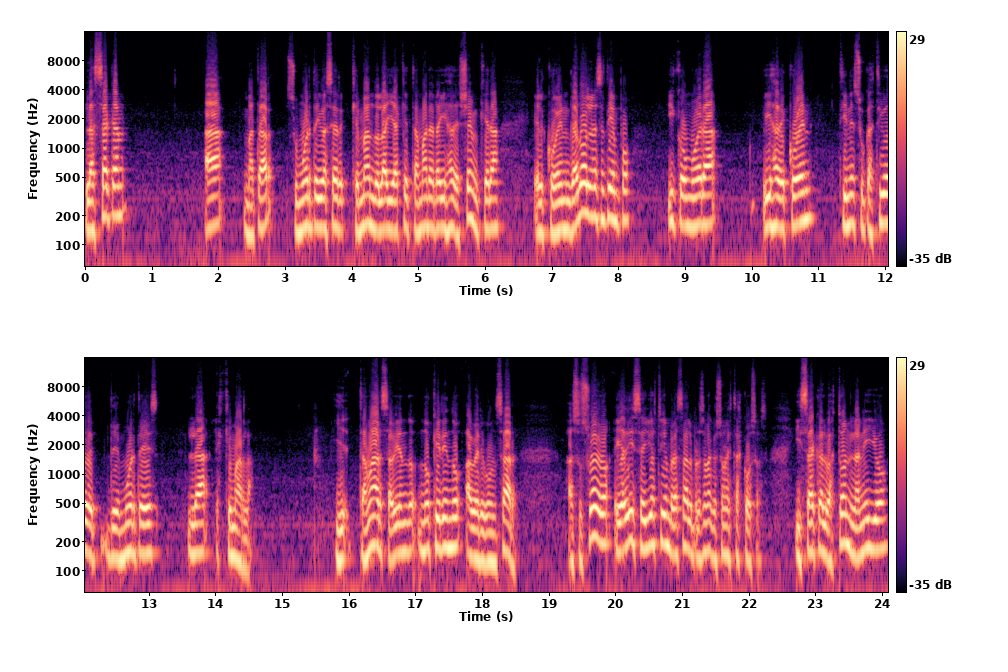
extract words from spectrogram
La sacan a matar. Su muerte iba a ser quemándola, ya que Tamar era hija de Shem, que era el Cohen Gadol en ese tiempo. Y como era hija de Cohen, tiene su castigo de, muerte es la es quemarla. Y Tamar, sabiendo, no queriendo avergonzar a su suegro, ella dice, yo estoy embarazada de la persona que son estas cosas. Y saca el bastón, el anillo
